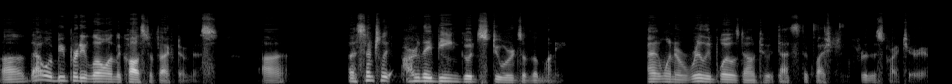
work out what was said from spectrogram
uh, that would be pretty low on the cost effectiveness. Uh, essentially, are they being good stewards of the money? And when it really boils down to it, that's the question for this criteria.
